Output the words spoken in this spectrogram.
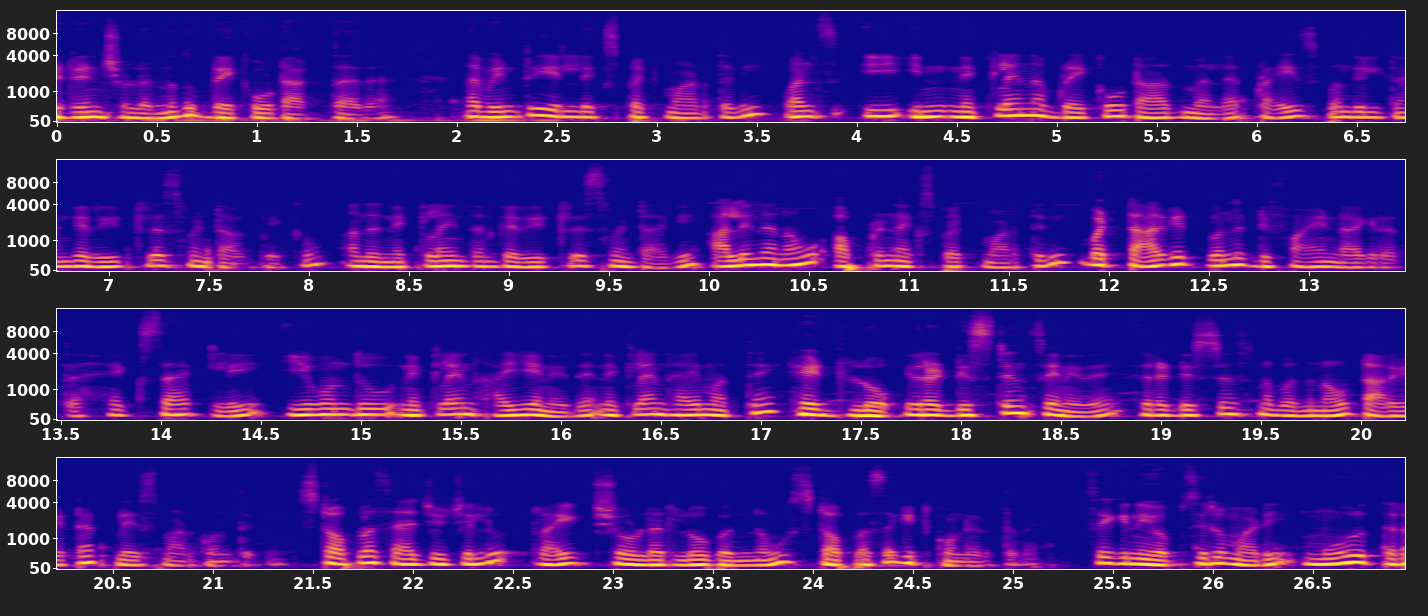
ಎಡ್ ಆ್ಯಂಡ್ ಶೋಲ್ಡರ್ ಅನ್ನೋದು ಬ್ರೇಕ್ಔಟ್ ಆಗ್ತಾ ಇದೆ. ನಾವು ಎಂಟ್ರಿ ಎಲ್ಲಿ ಎಕ್ಸ್ಪೆಕ್ಟ್ ಮಾಡ್ತೀವಿ? ಒನ್ಸ್ ಈ ಇನ್ ನೆಕ್ಲೈನ್ ಬ್ರೇಕ್ಔಟ್ ಆದಮೇಲೆ ಪ್ರೈಸ್ ಬಂದು ಇಲ್ಲಿ ತನಕ ರೀಟ್ರೇಸ್ಮೆಂಟ್ ಆಗಬೇಕು. ಅಂದ್ರೆ ನೆಕ್ಲೈನ್ ತನಕ ರೀಟ್ರೇಸ್ಮೆಂಟ್ ಆಗಿ ಅಲ್ಲಿಂದ ನಾವು ಅಪ್ ಅಂಡ್ ಎಕ್ಸ್ಪೆಕ್ಟ್ ಮಾಡ್ತೀವಿ. ಬಟ್ ಟಾರ್ಗೆಟ್ ಬಂದು ಡಿಫೈನ್ಡ್ ಆಗಿರುತ್ತೆ. ಎಕ್ಸಾಕ್ಟ್ಲಿ ಈ ಒಂದು ನೆಕ್ಲೈನ್ ಹೈ ಏನಿದೆ? ನೆಕ್ಲೈನ್ ಹೈ ಮತ್ತೆ ಹೆಡ್ ಲೋ ಇದರ ಡಿಸ್ಟೆನ್ಸ್ ಏನಿದೆ? ಇದರ ಡಿಸ್ಟೆನ್ಸ್ನ ಬಂದು ನಾವು ಟಾರ್ಗೆಟ್ ಆಗಿ ಪ್ಲೇಸ್ ಮಾಡ್ಕೊಂತೀವಿ. Stop loss as usual right shoulder low ಬಂದು ನಾವು ಸ್ಟಾಪ್ ಲಾಸ್ ಆಗಿ ಇಟ್ಕೊಂಡಿರ್ತೇವೆ. ಸೊ ಈಗ ನೀವು ಅಬ್ಸರ್ವ್ ಮಾಡಿ ಮೂರು ತರ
